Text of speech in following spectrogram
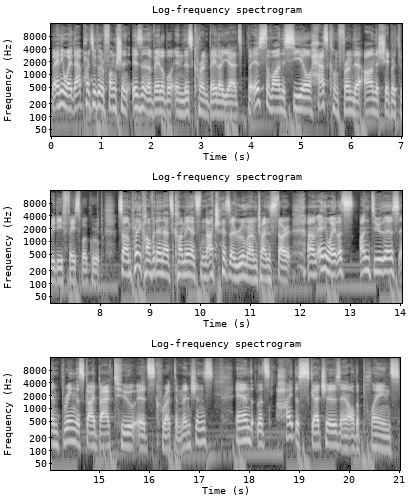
But anyway, that particular function isn't available in this current beta yet, but Istvan, the one the CEO, has confirmed it on the Shapr3D Facebook group. So I'm pretty confident that's coming. It's not just a rumor I'm trying to start. Um, anyway, let's undo this and bring this guy back to its correct dimensions. And let's hide the sketches and all the planes.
